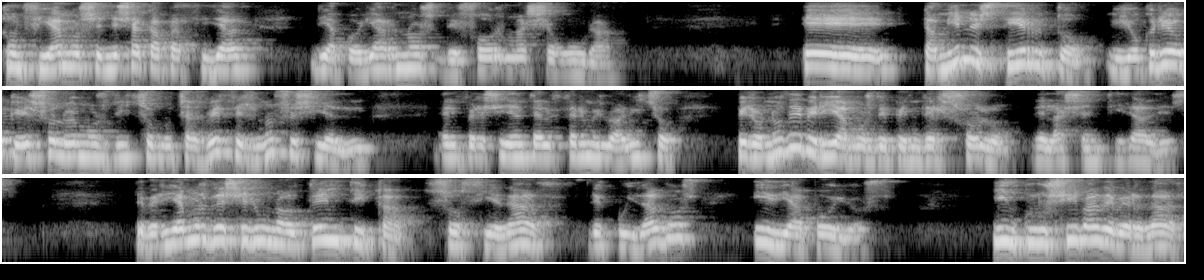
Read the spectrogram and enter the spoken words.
confiamos en esa capacidad de apoyarnos de forma segura. Eh, también es cierto, y yo creo que eso lo hemos dicho muchas veces, no sé si el, el presidente del CERMI lo ha dicho, pero no deberíamos depender solo de las entidades. Deberíamos de ser una auténtica sociedad de cuidados y de apoyos, inclusiva de verdad,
